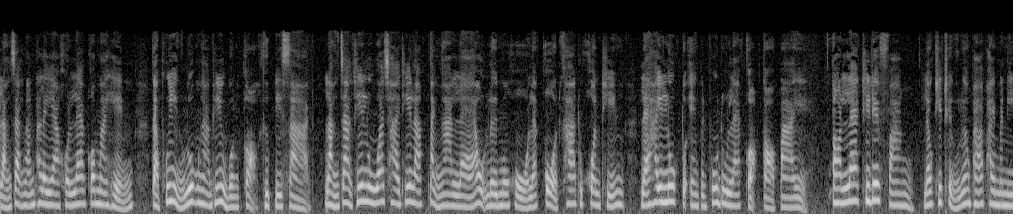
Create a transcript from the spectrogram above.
หลังจากนั้นภรรยาคนแรกก็มาเห็น แต่ผู้หญิงรูปงามที่อยู่บนเกาะคือปีศาจหลังจากที่รู้ว่าชายที่รักแต่งงานแล้ว เลยโมโหและโกรธฆ่าทุกคนทิ้ง และให้ลูกตัวเองเป็นผู้ดูแลเกาะต่อไป ตอนแรกที่ได้ฟัง แล้วคิดถึงเรื่องพระภัยมณี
